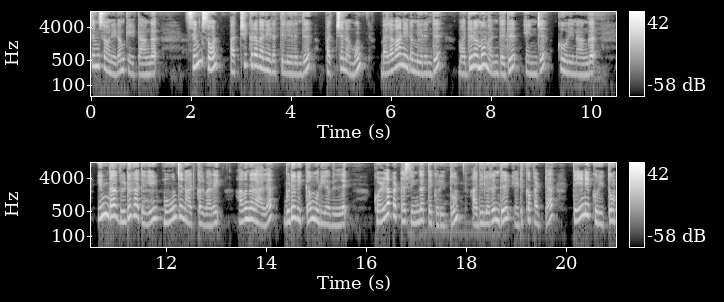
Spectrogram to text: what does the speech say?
சிம்சோனிடம் கேட்டாங்க. சிம்சோன் பட்சிக்கிறவனிடத்திலிருந்து பச்சனமும் பலவானிடமிருந்து மதுரமும் வந்தது என்று கூறினாங்க. இந்த விடுகதையை மூன்று நாட்கள் வரை அவங்களால விடுவிக்க முடியவில்லை. கொல்லப்பட்ட சிங்கத்தை குறித்தும் அதிலிருந்து எடுக்கப்பட்ட தேனை குறித்தும்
